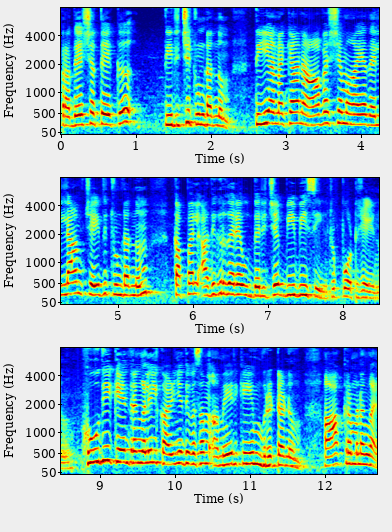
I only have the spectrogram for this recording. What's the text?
പ്രദേശത്തേക്ക് തിരിച്ചിട്ടുണ്ടെന്നും തീ അണയ്ക്കാൻ ആവശ്യമായതെല്ലാം ചെയ്തിട്ടുണ്ടെന്നും കപ്പൽ അധികൃതരെ ഉദ്ധരിച്ച് ബി ബി സി റിപ്പോർട്ട് ചെയ്യുന്നു. ഹൂതി കേന്ദ്രങ്ങളിൽ കഴിഞ്ഞ ദിവസം അമേരിക്കയും ബ്രിട്ടനും ആക്രമണങ്ങൾ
